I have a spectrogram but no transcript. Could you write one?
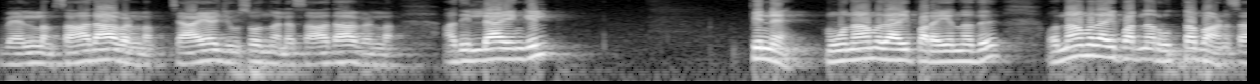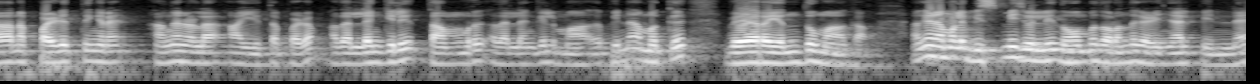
വെള്ളം. സാദാ വെള്ളം. ചായ ജ്യൂസോ ഒന്നുമല്ല. സാദാ വെള്ളം. അതില്ല എങ്കിൽ പിന്നെ മൂന്നാമതായി പറയുന്നത് ഒന്നാമതായി പറഞ്ഞ റുത്തബാണ്. സാധാരണ പഴുത്തിങ്ങനെ അങ്ങനെയുള്ള ആ ഈത്തപ്പഴം അതല്ലെങ്കിൽ തമ്ര് അതല്ലെങ്കിൽ മാ പിന്നെ നമുക്ക് വേറെ എന്തുമാകാം. അങ്ങനെ നമ്മൾ ബിസ്മി ചൊല്ലി നോമ്പ് തുറന്നു കഴിഞ്ഞാൽ പിന്നെ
